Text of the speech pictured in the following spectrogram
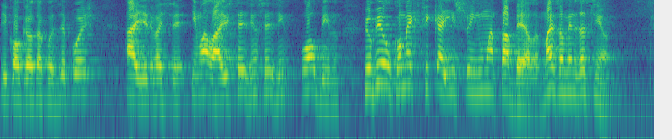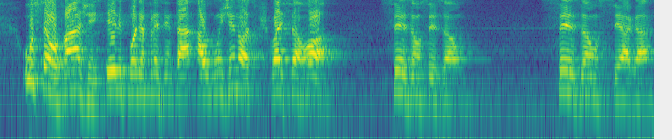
e qualquer outra coisa depois, aí ele vai ser Himalaio e Czinho, Czinho, o albino. Viu, Bill, como é que fica isso em uma tabela? Mais ou menos assim, ó. O selvagem, ele pode apresentar alguns genótipos. Quais são? Ó, Czão, Czão, Czão, CH,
